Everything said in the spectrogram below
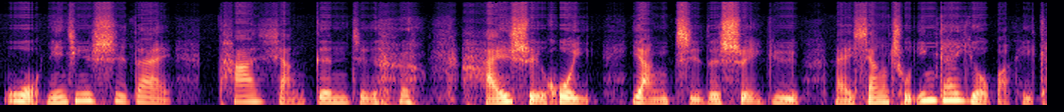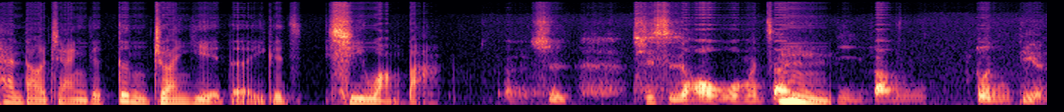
哦，年轻世代他想跟这个 海水或养殖的水域来相处，应该有吧？可以看到这样一个更专业的一个希望吧？呃，是，其实哈，我们在地方蹲点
